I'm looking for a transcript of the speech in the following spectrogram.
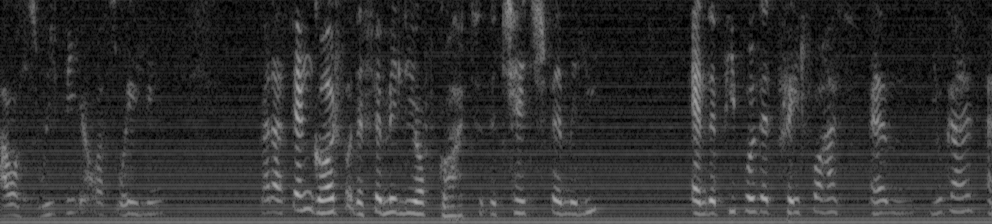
I was weeping, I was wailing. But I thank God for the family of God, the church family and the people that prayed for us, um, you guys, I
